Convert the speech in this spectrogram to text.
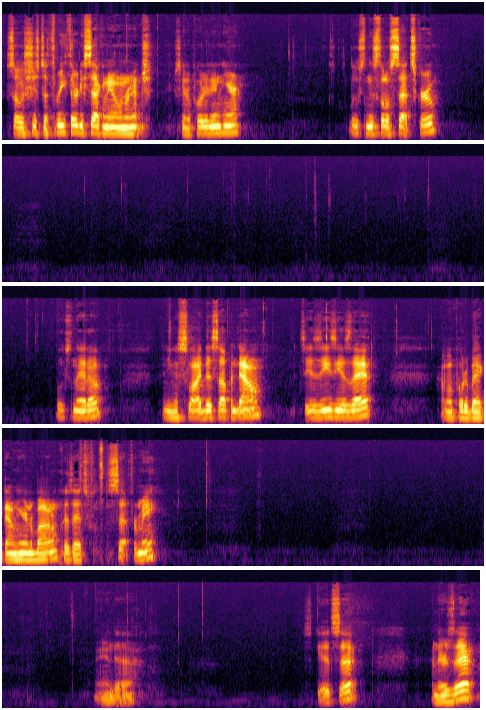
So it's just a 3 32nd Allen wrench. Just going to put it in here. Loosen this little set screw. Loosen that up. And you can slide this up and down. It's as easy as that. I'm going to put it back down here in the bottom because that's set for me. And uh, let's get it set. And there's that.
